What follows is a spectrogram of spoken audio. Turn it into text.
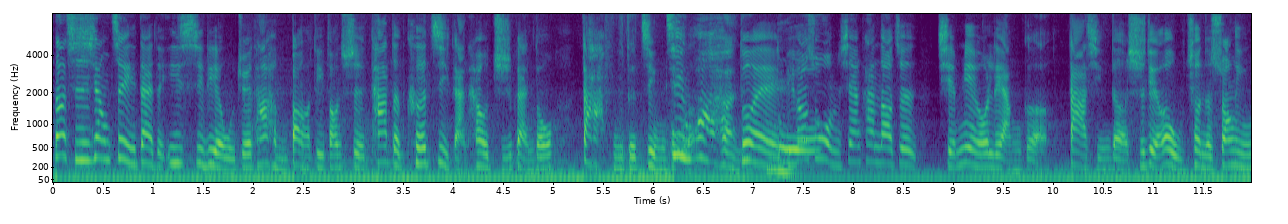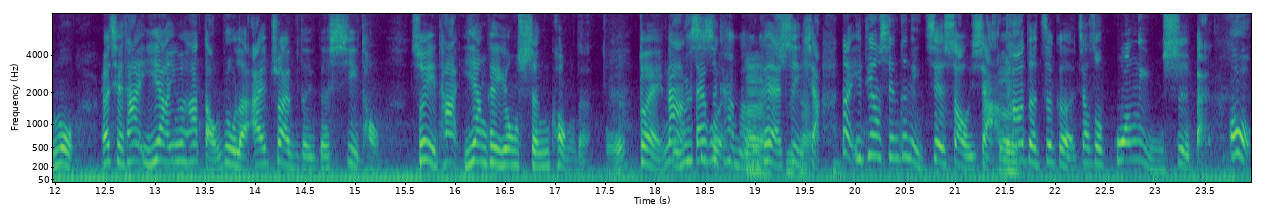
那其实像这一代的一系列，我觉得它很棒的地方就是它的科技感还有质感都大幅的进步了，进化很对比方说，我们现在看到这前面有两个大型的十点二五寸的双荧幕，而且它一样，因为它导入了 iDrive 的一个系统，所以它一样可以用声控的。哦，对，那待会试看吗我们可以来嗯试一下。那一定要先跟你介绍一下嗯它的这个叫做光影式版。哦。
